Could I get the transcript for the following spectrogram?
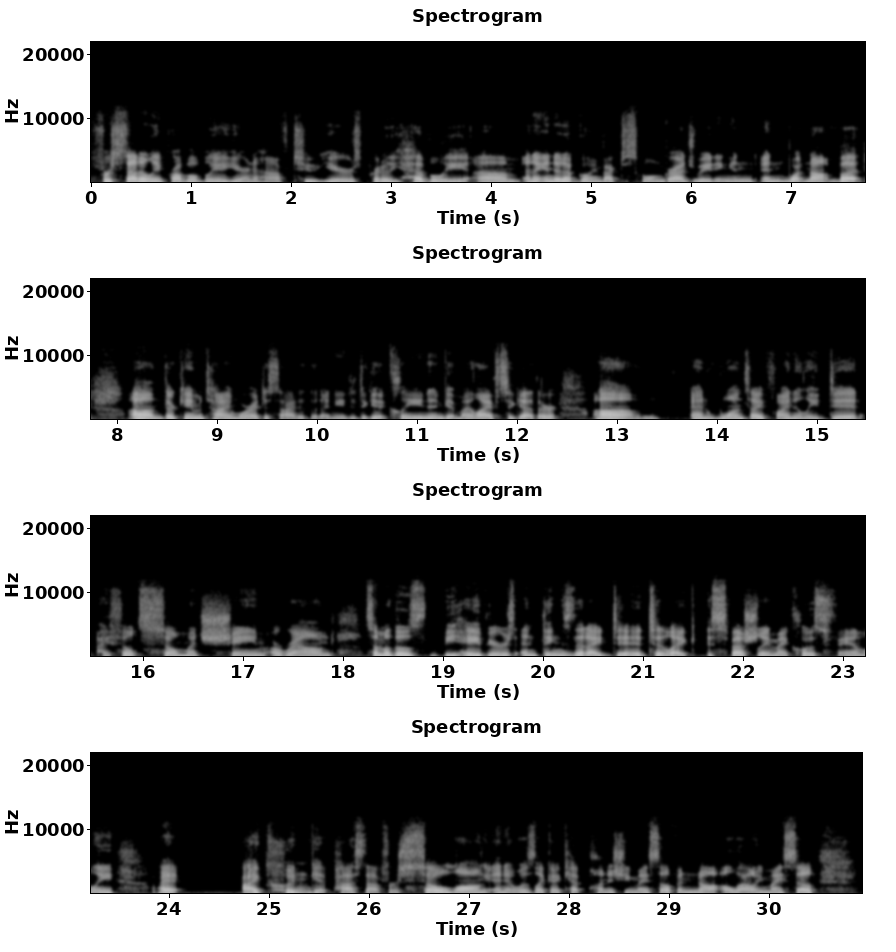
for steadily probably a year and a half two years pretty heavily um, and i ended up going back to school and graduating and, and whatnot but um, there came a time where i decided that i needed to get clean and get my life together um, and once I finally did, I felt so much shame around some of those behaviors and things that I did to like, especially my close family. I, I couldn't get past that for so long. And it was like I kept punishing myself and not allowing myself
